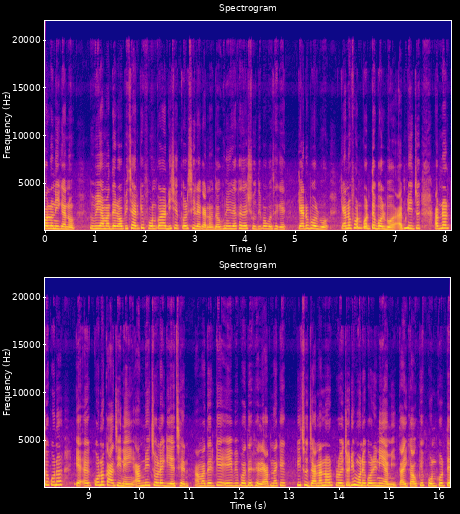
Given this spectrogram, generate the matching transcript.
বলনি কেন? তুমি আমাদের অফিসারকে ফোন করা নিষেধ করছিলে কেন? তখনই দেখা যায় সুদীপা বলতে থাকে, কেন বলব? কেন ফোন করতে বলব? আপনি আপনার তো কোনো কোনো কাজই নেই। আপনি চলে গিয়েছেন। আমাদেরকে এই বিপদে ফেলে। আপনাকে কিছু জানানোর প্রয়োজনই মনে করিনি আমি। তাই কাউকে ফোন করতে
